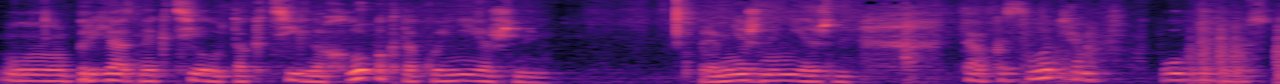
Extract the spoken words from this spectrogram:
приятное к телу, тактильно. Хлопок такой нежный, прям нежный-нежный. Так, и смотрим в полный рост.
